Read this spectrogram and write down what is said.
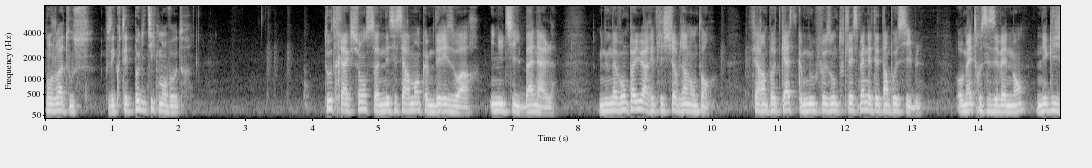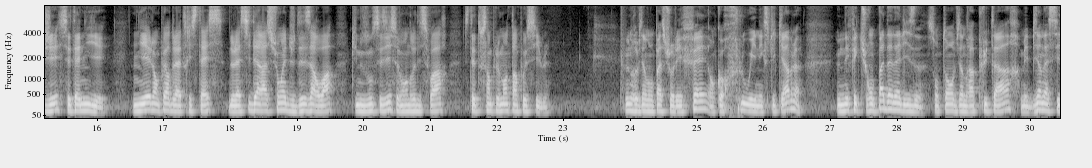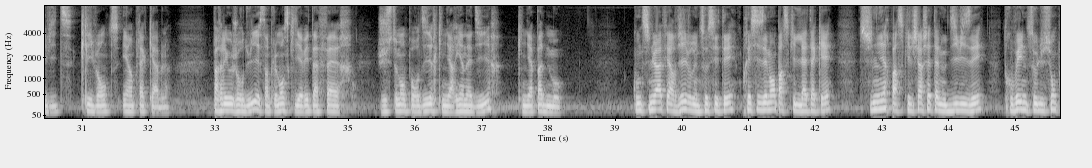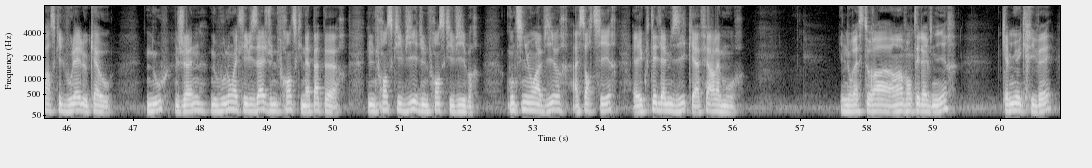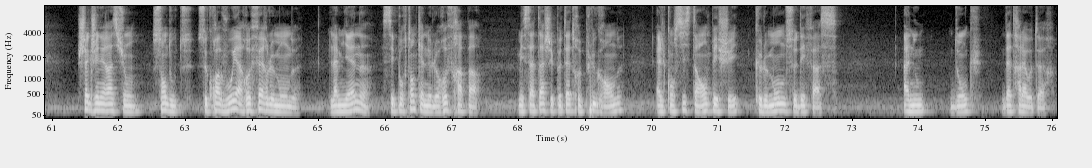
Bonjour à tous, vous écoutez Politiquement Vôtre. Toute réaction sonne nécessairement comme dérisoire, inutile, banale. Mais nous n'avons pas eu à réfléchir bien longtemps. Faire un podcast comme nous le faisons toutes les semaines était impossible. Omettre ces événements, négliger, c'était nier. Nier l'ampleur de la tristesse, de la sidération et du désarroi qui nous ont saisis ce vendredi soir, c'était tout simplement impossible. Nous ne reviendrons pas sur les faits, encore flous et inexplicables, nous n'effectuerons pas d'analyse, son temps viendra plus tard, mais bien assez vite, clivante et implacable. Parler aujourd'hui est simplement ce qu'il y avait à faire, justement pour dire qu'il n'y a rien à dire, qu'il n'y a pas de mots. Continuer à faire vivre une société précisément parce qu'il l'attaquait, s'unir parce qu'il cherchait à nous diviser, trouver une solution parce qu'il voulait le chaos. Nous, jeunes, nous voulons être les visages d'une France qui n'a pas peur, d'une France qui vit et d'une France qui vibre. Continuons à vivre, à sortir, à écouter de la musique et à faire l'amour. Il nous restera à inventer l'avenir. Camus écrivait Chaque génération, sans doute, se croit vouée à refaire le monde. La mienne, c'est pourtant qu'elle ne le refera pas. Mais sa tâche est peut-être plus grande. Elle consiste à empêcher que le monde se défasse. À nous, donc, d'être à la hauteur.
